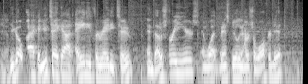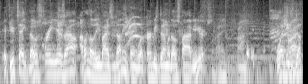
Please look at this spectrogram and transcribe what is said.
Yeah. You go back and you take out 80 through 82 in those three years and what Vince Dooley and Herschel Walker did. If you take those three years out, I don't know that anybody's done anything what Kirby's done with those five years. Right. right. What he's right. done.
